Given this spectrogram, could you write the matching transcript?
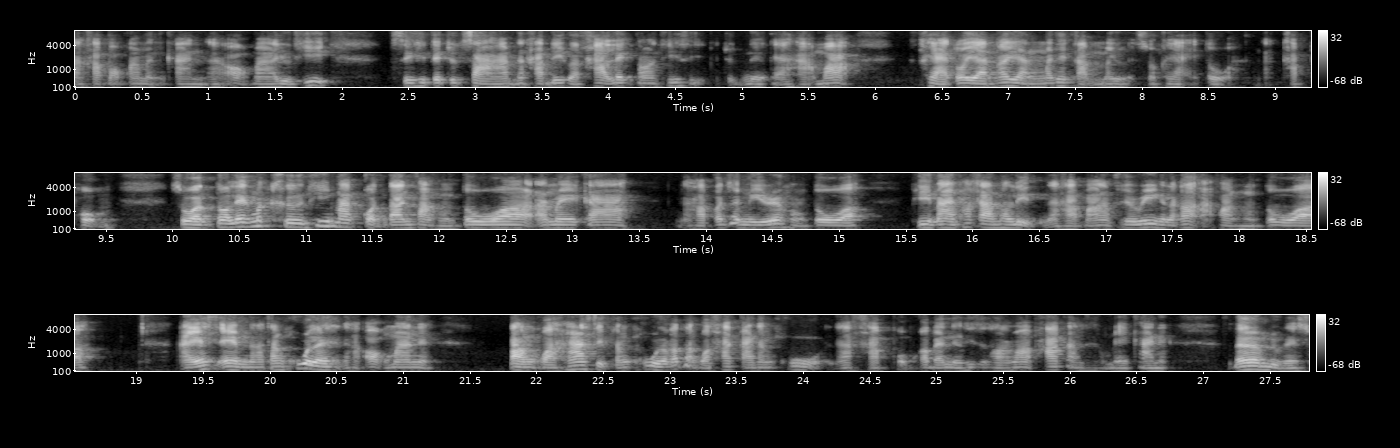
นะครับออกมาเหมือนกันนะออกมาอยู่ที่ 47.3 นะครับ ดีกว่าคาดเล็กน้อยที่ 4.1 แต่ถามว่าขยายตัวยังก็ยังไม่ได้กลับมาอยู่ในส่วนขยายตัวนะครับผม ส่วนตัวเลขเมื่อคืนที่มากดดันฝั่งของตัวอเมริกานะครับก็จะมีเรื่องของตัว PMI ภาคการผลิตนะครับ manufacturing แล้วก็ฝั่งของตัว ISM นะครับทั้งคู่เลยนะครับออกมาเนี่ยต่ำกว่า 50 ทั้งคู่แล้วก็ต่ำกว่าคาดการทั้งคู่นะครับผมก็เป็นหนึ่งที่สะท้อนว่าภาคการผลิตของอเมริกาเนี่ย เริ่มอยู่ในโซ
